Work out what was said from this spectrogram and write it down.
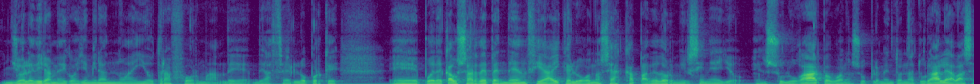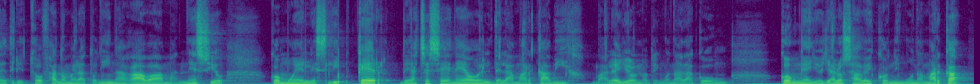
yo le diré al médico, oye, mira, no hay otra forma de, hacerlo porque eh, puede causar dependencia y que luego no seas capaz de dormir sin ello. En su lugar, pues bueno, suplementos naturales a base de tristófano, melatonina, GABA, magnesio, como el Sleep Care de HSN o el de la marca Big, ¿vale? Yo no tengo nada con, con ellos, ya lo sabéis, con ninguna marca,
